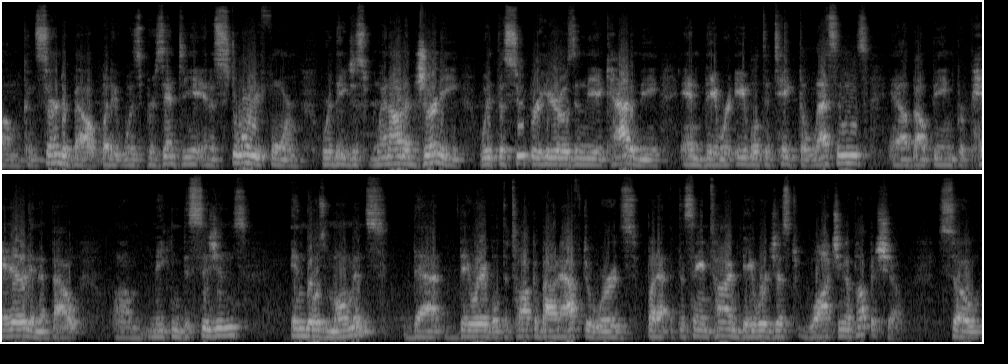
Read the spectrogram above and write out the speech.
um, concerned about, but it was presenting it in a story form where they just went on a journey with the superheroes in the academy and they were able to take the lessons about being prepared and about um, making decisions in those moments that they were able to talk about afterwards, but at the same time, they were just watching a puppet show. So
